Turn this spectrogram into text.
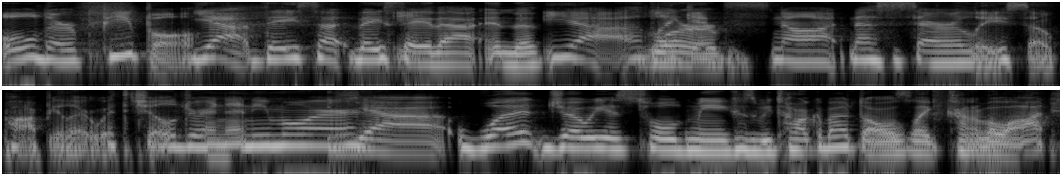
older people. Yeah, they say they say that in the Yeah, like it's not necessarily so popular with children anymore. Yeah. What Joey has told me, because we talk about dolls like kind of a lot,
